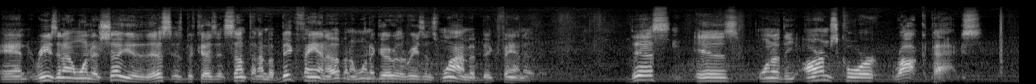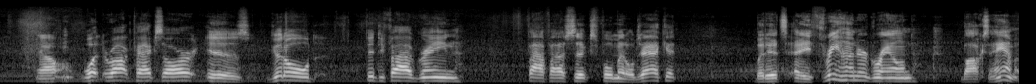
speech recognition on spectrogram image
And the reason I wanted to show you this is because it's something I'm a big fan of, and I want to go over the reasons why I'm a big fan of it. This is one of the Armscor rock packs. Now, what the rock packs are is good old 55 grain 556 full metal jacket, but it's a 300 round box of ammo.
